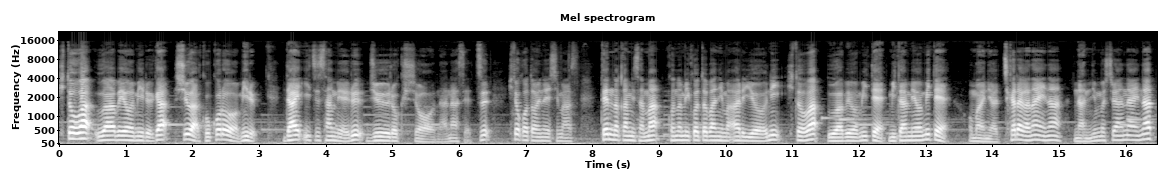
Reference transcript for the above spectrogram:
人は上辺を見るが、主は心を見る。第一サムエル16章7節一言お願いします。天の神様、この御言葉にもあるように、人は上辺を見て、見た目を見て、お前には力がないな、何にも知らないな、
